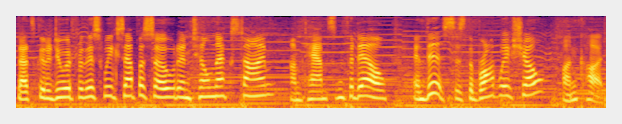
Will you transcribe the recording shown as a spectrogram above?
That's going to do it for this week's episode. Until next time, I'm Tamsin Fidel, and this is the Broadway Show Uncut.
